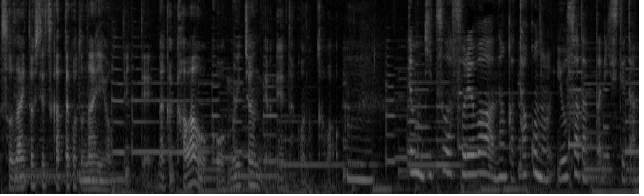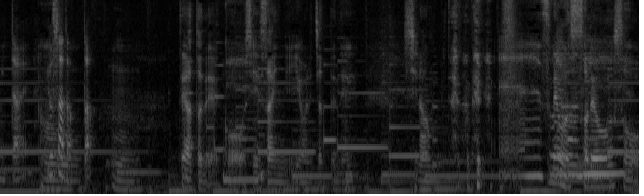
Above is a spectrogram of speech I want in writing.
素材として使ったことないよって言ってなんか皮をこう剥いちゃうんだよねタコの皮を。うん、でも実はそれはなんかタコの良さだったりしてたみたい。うん。良さだった。うん、で後でこねう審査員に言われちゃってね。知らんみたいなね。えー、そでもそれをそ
